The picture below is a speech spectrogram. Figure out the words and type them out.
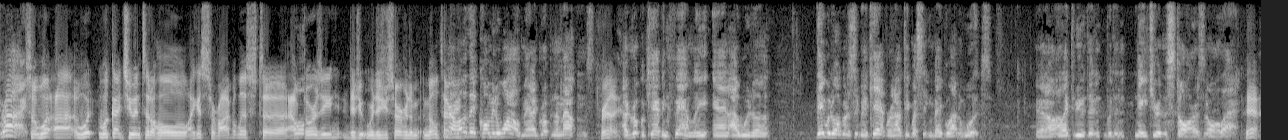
Right. So what uh, what what got you into the whole I guess survivalist uh, outdoorsy? did you or did you serve in the military? no, they call me the wild man. I grew up in the mountains. really? I grew up a camping family, and I would, uh, they would all go to sleep in a camper, and I would take my sleeping bag, go out in the woods. You know, I like to be with the with the nature, the stars, and all that. yeah.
